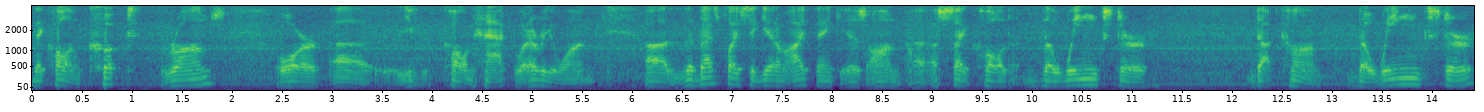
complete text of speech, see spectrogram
they call them cooked ROMs, or uh, you call them hacked, whatever you want. Uh, the best place to get them, I think, is on a, a site called thewingster.com. Thewingster,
